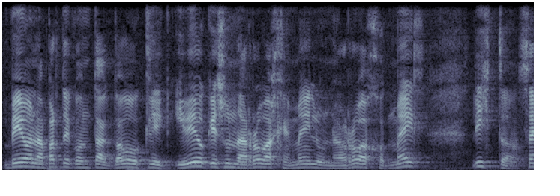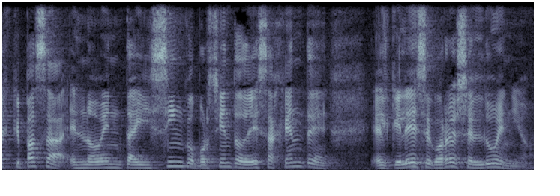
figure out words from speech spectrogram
veo en la parte de contacto, hago clic y veo que es un arroba Gmail, un arroba Hotmail, listo. ¿Sabes qué pasa? El 95% de esa gente, el que lee ese correo es el dueño.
